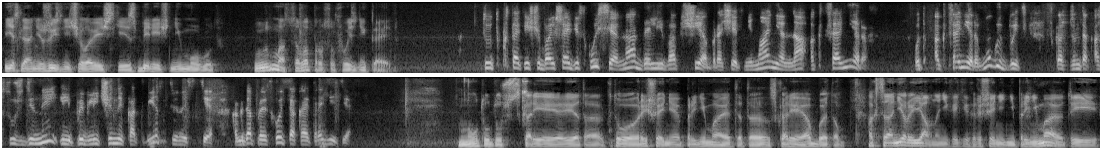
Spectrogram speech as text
если они жизни человеческие сберечь не могут? Ну, масса вопросов возникает. Тут, кстати, еще большая дискуссия, надо ли вообще обращать внимание на акционеров – вот акционеры могут быть, скажем так, осуждены или привлечены к ответственности, когда происходит такая трагедия? Ну, тут уж скорее это, кто решение принимает, это скорее об этом. Акционеры явно никаких решений не принимают, и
